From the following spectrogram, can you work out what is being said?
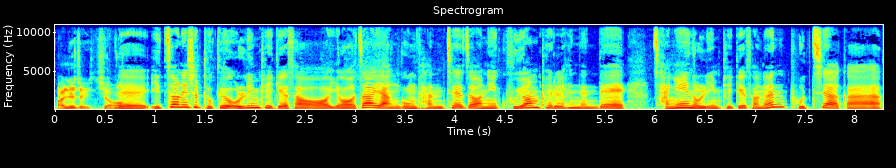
알려져 있죠. 네, 2020 도쿄 올림픽에서 여자 양궁 단체전이 9연패를 했는데 장애인 올림픽에서는 보치아가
